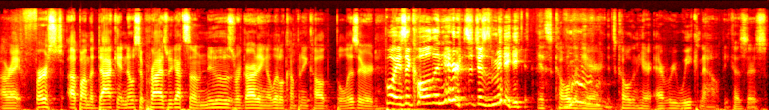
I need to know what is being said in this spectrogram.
All right, first up on the docket, no surprise, we got some news regarding a little company called Blizzard. Boy, is it cold in here? Is it just me? It's cold in here. It's cold in here every week now because there's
